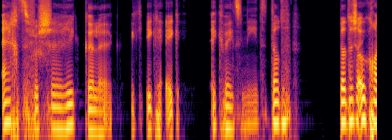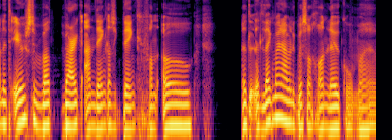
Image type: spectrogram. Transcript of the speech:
echt verschrikkelijk. Ik, ik, ik, ik weet niet. Dat, dat is ook gewoon het eerste wat, waar ik aan denk als ik denk van, oh, het, het lijkt mij namelijk best wel gewoon leuk om eh,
